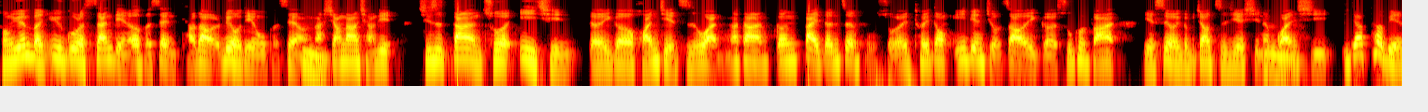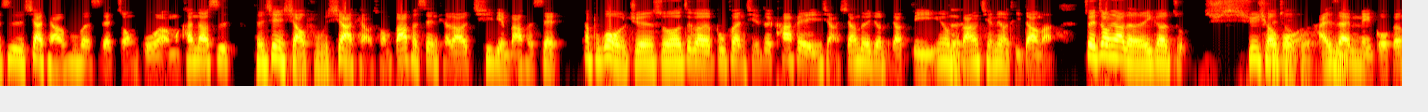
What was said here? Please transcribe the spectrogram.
从原本预估的三点二 percent 调到六点五 percent 啊，那相当强劲。其实当然除了疫情的一个缓解之外，那当然跟拜登政府所谓推动一点九兆的一个纾困方案也是有一个比较直接性的关系。比较特别是下调的部分是在中国啊，我们看到是呈现小幅下调，从八 percent 调到七点八 percent。那不过我觉得说这个部分其实对咖啡的影响相对就比较低，因为我们刚刚前面有提到嘛，最重要的一个主需求国还是在美国跟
